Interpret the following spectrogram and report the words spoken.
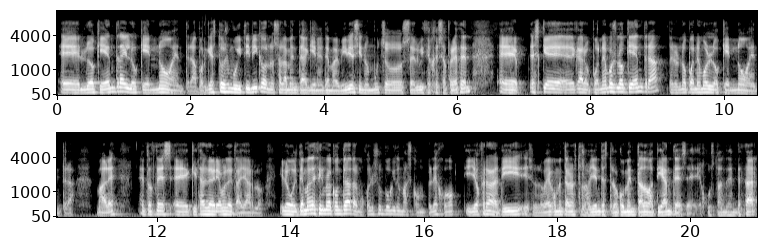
eh, lo que entra y lo que no entra, porque esto es muy típico, no solamente aquí en el tema del vídeo, sino en muchos servicios que se ofrecen. Eh, es que, claro, ponemos lo que entra, pero no ponemos lo que no entra, ¿vale? Entonces, eh, quizás deberíamos detallarlo. Y luego, el tema de firmar contrato a lo mejor es un poquito más complejo, y yo, Fran, a ti, eso lo voy a comentar a nuestros oyentes, te lo he comentado a ti antes, justo antes de empezar,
